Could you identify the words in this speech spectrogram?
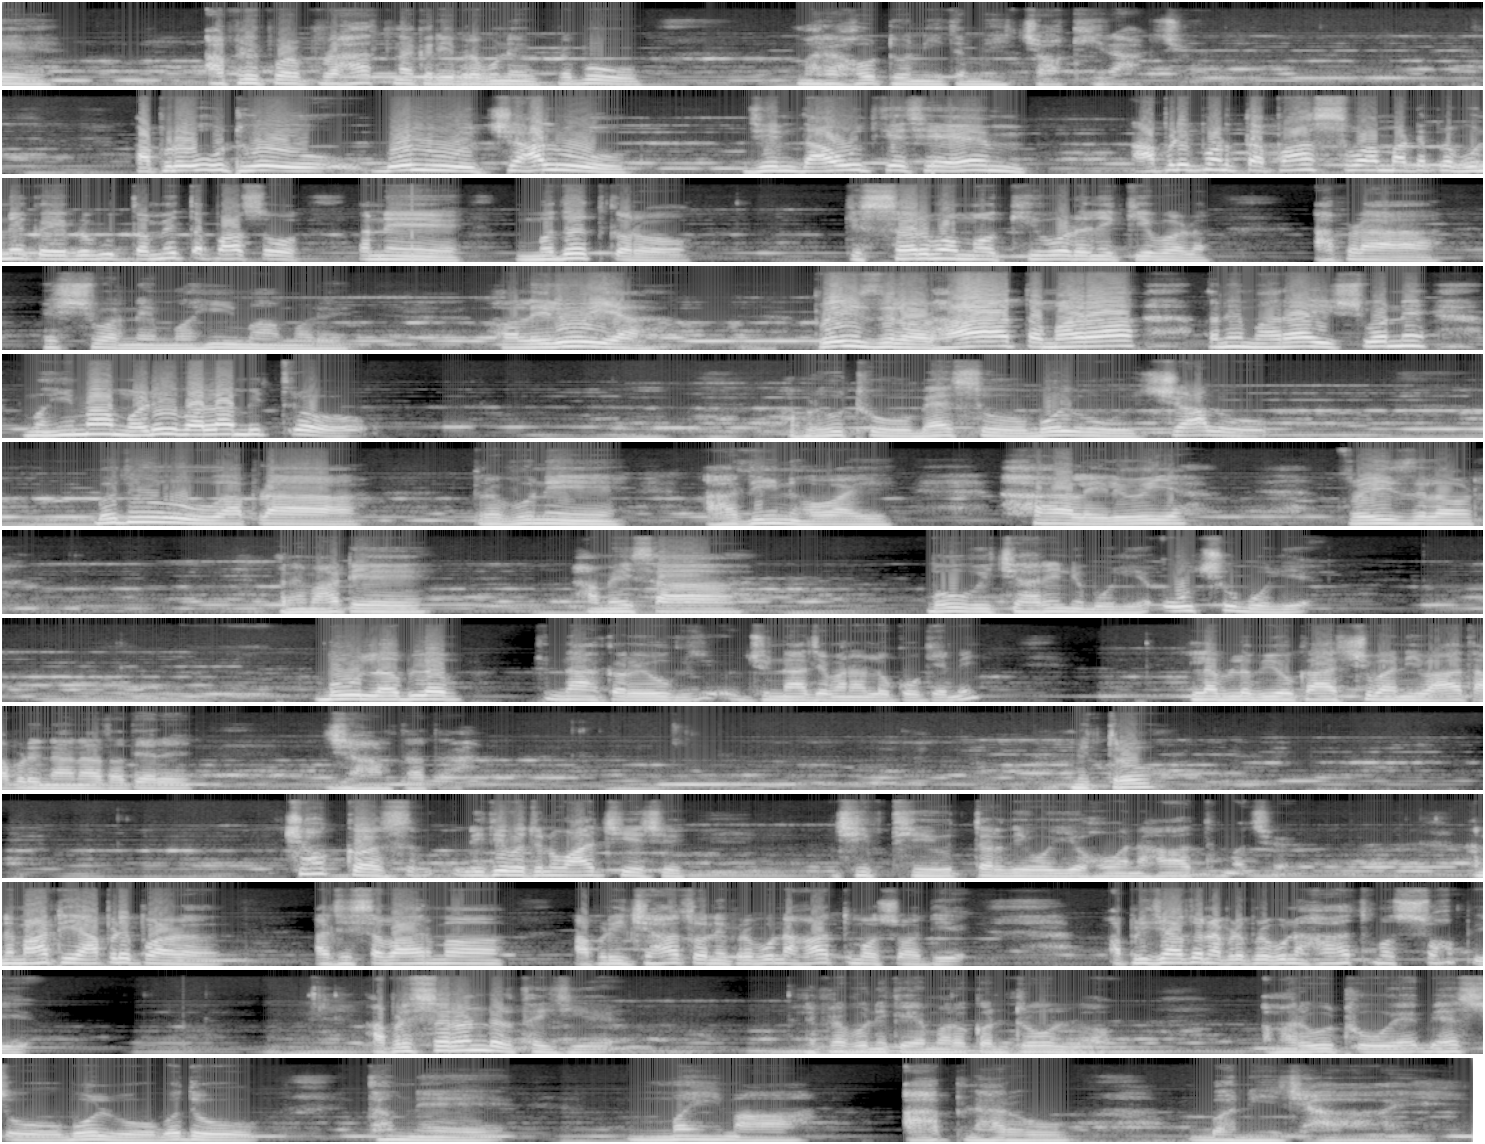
આપણે પણ પ્રાર્થના કરીએ પ્રભુને, પ્રભુ, મારા હોઠોની તમે ચોકી રાખજો. આપણું ઉઠવું, બોલવું, ચાલવું, જેમ દાઉદ કે છે એમ, આપણે પણ તપાસવા માટે પ્રભુને કહીએ, પ્રભુ, તમે તપાસો અને મદદ કરો કે સર્વમાં કેવળ અને કેવળ આપણા ઈશ્વરને મહિમા મળે. હાલેલુયા પ્રેઝ લોર્ડ હા, તમારા અને મારા ઈશ્વરને મહિમા મળે વાલા મિત્રો. આપણે ઉઠવું, બેસવું, બોલવું, ચાલવું. બધું આપણા પ્રભુને આધીન હોય. હાલેલુયા. પ્રેઝ લોડ અને માટે હંમેશા બહુ વિચારીને બોલીએ, ઓછું બોલીએ. બહુ લબલબ ના કરો એવું જૂના જમાના લોકો કે નહીં. લબલબીઓ કાચવાની વાત આપણે નાના હતા ત્યારે જાણતા હતા. મિત્રો ચોક્કસ નીતિવચનો વાંચીએ છીએ. જીભથી ઉત્તર દેવો યહોવાના હાથમાં છે. અને માટે આપણે પણ આજે સવારમાં આપણી જાતોને પ્રભુના હાથમાં સોંપીએ. આપણી જાતોને આપણે પ્રભુના હાથમાં સોંપીએ. આપણે સરેન્ડર થઈ જઈએ. એટલે પ્રભુને કહે અમારો કંટ્રોલ લો. અમારું ઉઠવું એ, બેસવું, બોલવું, બધું તમને મહિમા આપનારું બની જાય.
